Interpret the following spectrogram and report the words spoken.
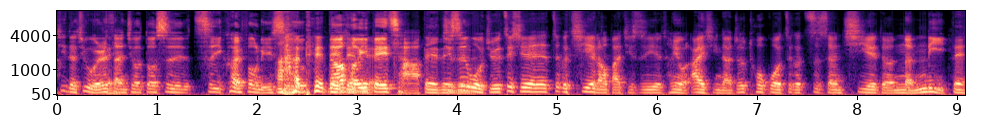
记得去五日山丘都是吃一块凤梨酥，然后喝一杯茶。对对。其实我觉得这些这个企业老板其实也很有爱心的，就是透过这个自身企业的能力，对，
